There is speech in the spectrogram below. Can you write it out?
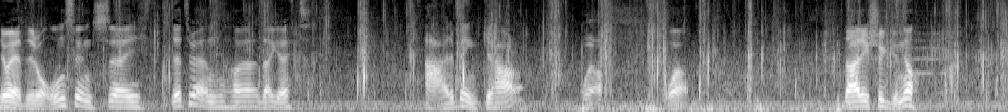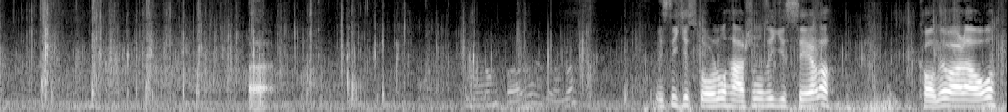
Jo, Edderollen syns Det tror jeg har- det er greit. Er det benker her, da? Å ja. Oh, ja. Der i skyggen, ja. Hvis det ikke står noe her som vi ikke ser, da. Kan jo være det òg.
